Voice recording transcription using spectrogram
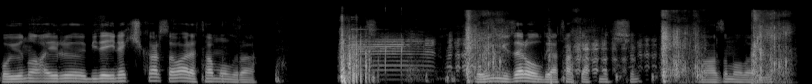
koyunu ayrı bir de inek çıkarsa var ya tam olur ha Koyun güzel oldu yatak yapmak için Lazım olabilir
